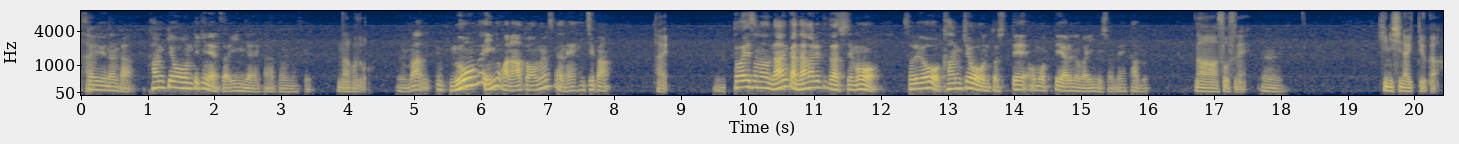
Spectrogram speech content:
そういうなんか、環境音的なやつはいいんじゃないかなと思いますけど。なるほど。うん、まあ、無音がいいのかなとは思いますけどね、一番。はい。うんとはいえ、その、なんか流れてたとしても、それを環境音として思ってやるのがいいんでしょうね、多分。ああ、そうですね。うん。気にしないっていうか。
